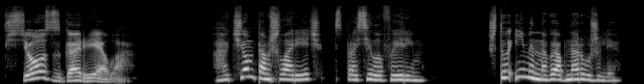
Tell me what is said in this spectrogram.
Все сгорело. «А о чем там шла речь?» — спросила Фейрим. Что именно вы обнаружили?»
